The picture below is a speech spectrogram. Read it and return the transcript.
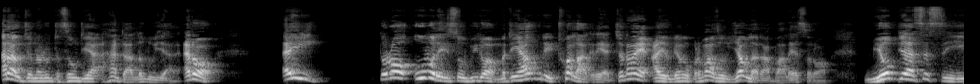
အဲ့ဒါကိုကျွန်တော်တို့တစုံတရာအဟန့်တာလုပ်လို့ရတယ်အဲ့တော့အဲ့ဒီ သူတို့ဥပဒေဆိုပြီးတော့မတရားဥပဒေထွက်လာကြတဲ့ကျွန်တော်ရဲ့အာယုံတွေကိုပထမဆုံးရောက်လာတာပါလဲဆိုတော့မြို့ပြစစ်စင်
